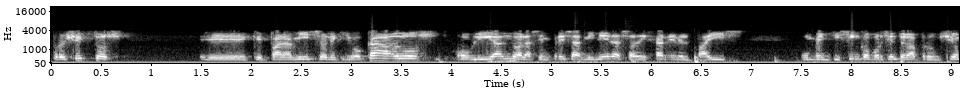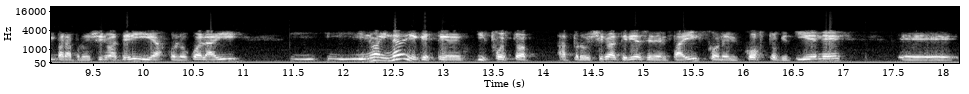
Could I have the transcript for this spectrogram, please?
proyectos eh, que para mí son equivocados, obligando a las empresas mineras a dejar en el país un 25% de la producción para producir baterías, con lo cual ahí y, y no hay nadie que esté dispuesto a, a producir baterías en el país con el costo que tiene, eh,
